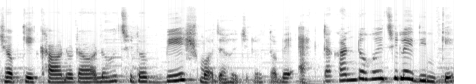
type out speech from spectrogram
সব কেক খাওয়ানো টাওয়ানো হচ্ছিল, বেশ মজা হয়েছিল। তবে একটা কাণ্ড হয়েছিল এই দিনকে,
